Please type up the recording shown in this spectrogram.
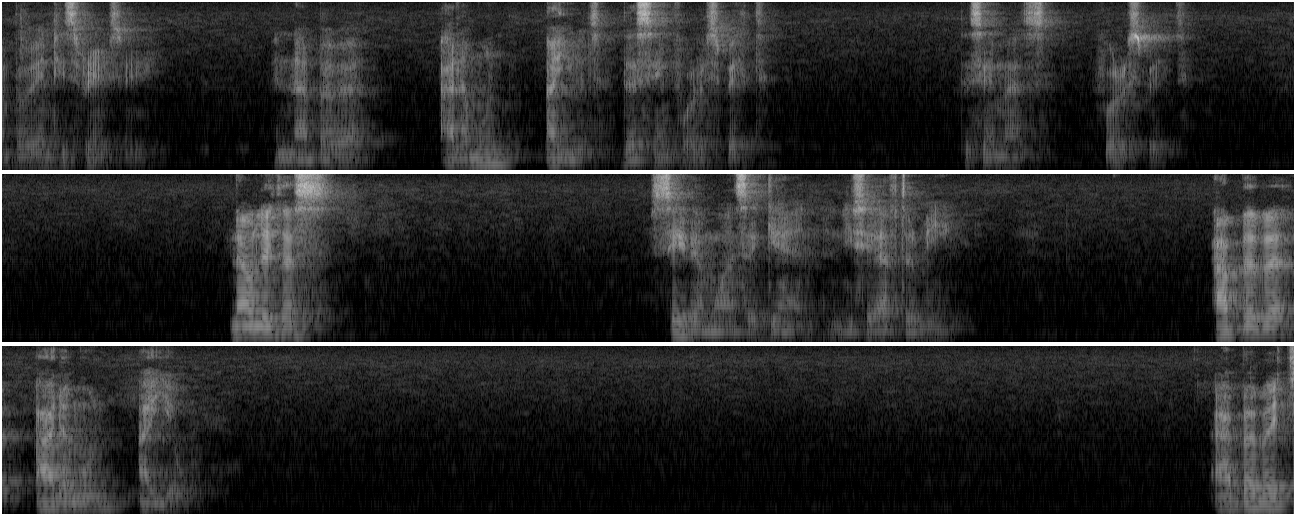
Abebe and his friends maybe. And Abebe Alamun Ayut, the same for respect. The same as for respect. Now let us say them once again, and you say after me. Abebe Alamun Ayu. አበበች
